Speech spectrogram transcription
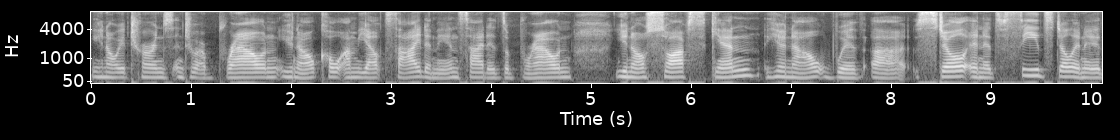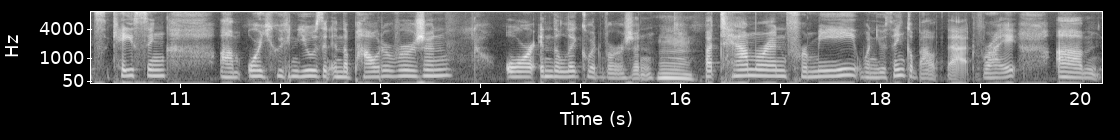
you know, it turns into a brown, you know, coat on the outside and the inside is a brown, you know, soft skin, you know, with uh, still in its seed, still in its casing. Um, or you can use it in the powder version or in the liquid version. But tamarind, for me, when you think about that, right? Um,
